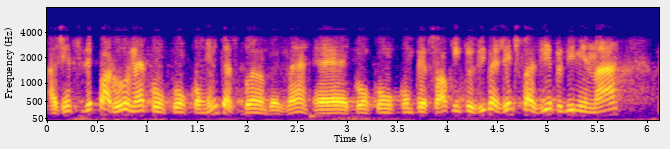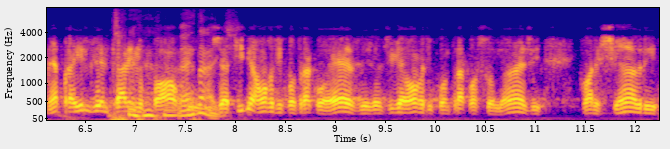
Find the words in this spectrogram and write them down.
a gente se deparou né, com, com, com muitas bandas, né, é, com, com, com pessoal que inclusive a gente fazia preliminar né, para eles entrarem no palco. já tive a honra de encontrar com o Wesley, já tive a honra de encontrar com a Solange, com o Alexandre,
